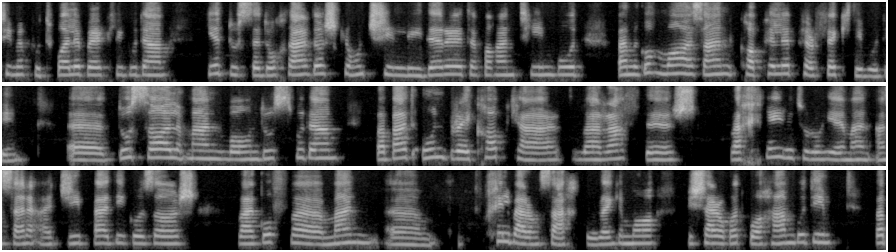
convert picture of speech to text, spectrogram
تیم فوتبال برکلی بودم. یه دوست دختر داشت که اون چیل لیدر اتفاقا تیم بود و می‌گفت ما اصلا کاپل پرفکتی بودیم. دو سال من با اون دوست بودم و بعد اون بریکاپ کرد و رفتش و خیلی تو روحی من اثر عجیب بدی گذاشت و گفت من خیلی برام سخت بود که ما بیشتر اوقات با هم بودیم. و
